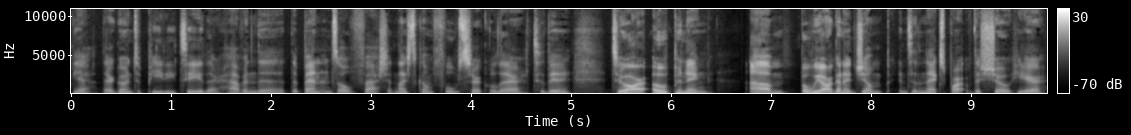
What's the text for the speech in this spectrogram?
Yeah, they're going to PDT. They're having the the Benton's old fashioned. Nice to come full circle there to the to our opening. Um, but we are going to jump into the next part of the show here,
